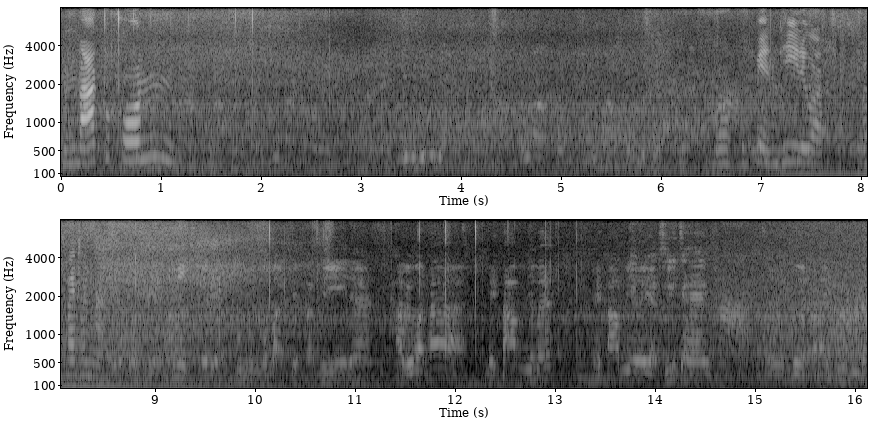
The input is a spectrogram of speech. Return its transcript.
มันบักทุกคนโอ้กูเปลี่ยนที่ดีกว่าไม่ค่อยถนัดนี่คุณลุงก็บาดเจ็บแบบนี้นะเอาเป็นว่าถ้าในตั้มใช่ไหมในตั้มมีอะไรอยากชี้แจงเออเกิดอะไรขึ้นก็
